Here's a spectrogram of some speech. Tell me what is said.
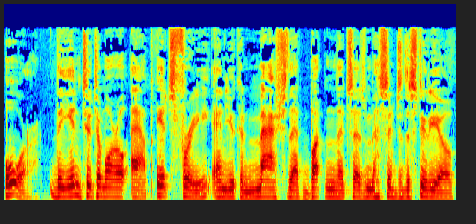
or the Into Tomorrow app. It's free, and you can mash that button that says Message the Studio.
